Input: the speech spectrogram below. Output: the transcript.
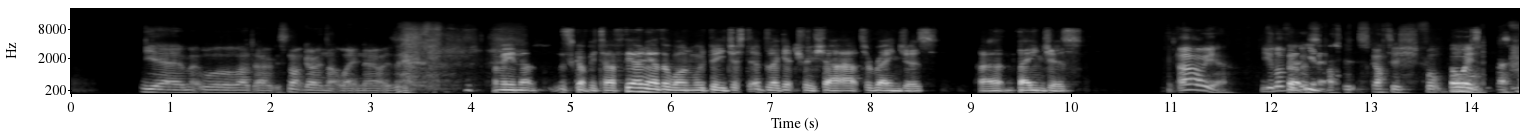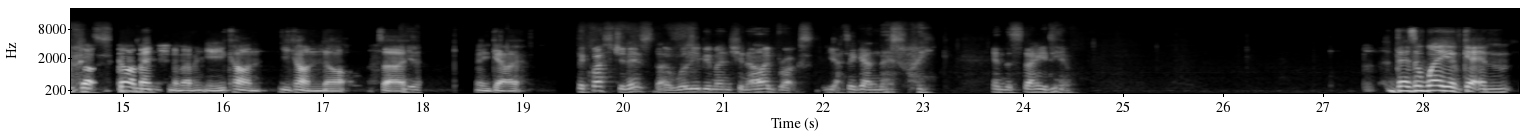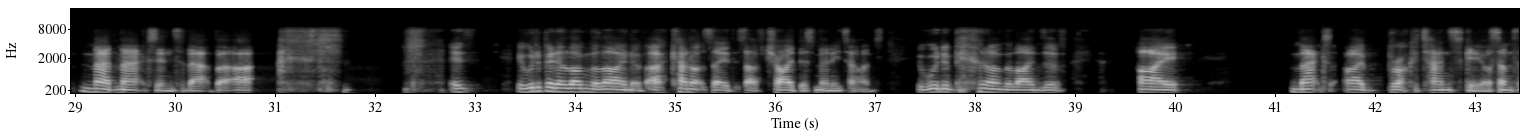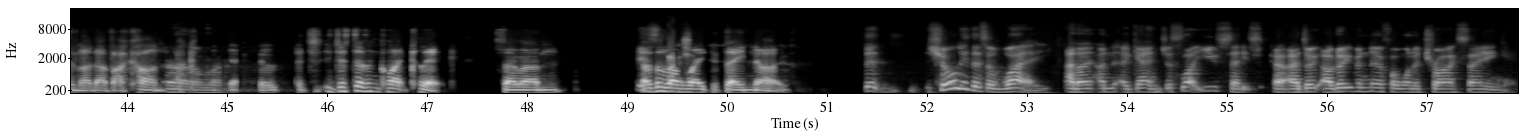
Yeah, well, I don't. It's not going that way now, is it? I mean, that's, that's got to be tough. The only other one would be just obligatory shout out to Rangers, uh, Bangers. oh yeah, you love But, a good you know. Scottish, Scottish football. Always got got to mention them, haven't you? You can't, you can't not. So Yeah. there you go. The question is though, will you be mentioning Ibrox yet again this week in the stadium? There's a way of getting Mad Max into that, but uh, it it would have been along the line of I cannot say this. I've tried this many times. It would have been along the lines of I Max I Brokatansky or something like that, but I can't. Oh right. can't it it just doesn't quite click. So um, that's a long way to say no. that surely there's a way and I, and again just like you said it's I don't I don't even know if I want to try saying it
